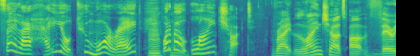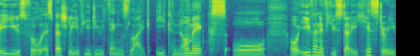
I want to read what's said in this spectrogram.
再来还有 two more, right? What about line chart? Right, line charts are very useful, especially if you do things like economics or or even if you study history.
